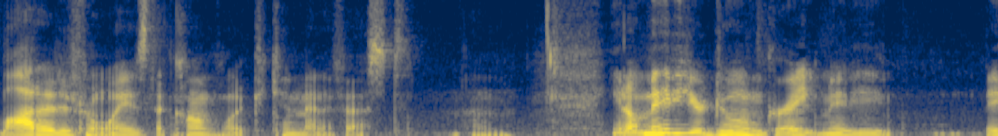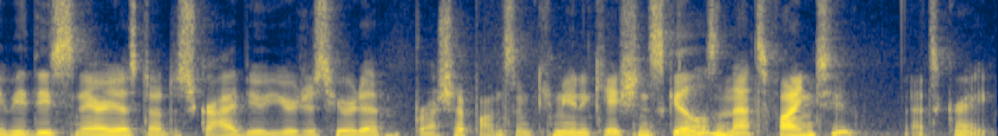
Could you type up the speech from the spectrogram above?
A lot of different ways that conflict can manifest. Um, you know, maybe you're doing great. Maybe Maybe these scenarios don't describe you. You're just here to brush up on some communication skills, and that's fine too. That's great.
